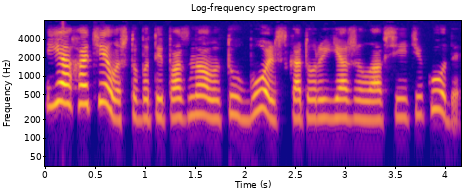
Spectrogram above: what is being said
Я хотела, чтобы ты познала ту боль, с которой я жила все эти годы.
